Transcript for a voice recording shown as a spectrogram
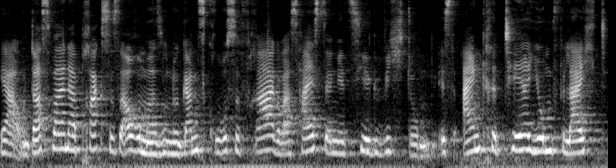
Ja, und das war in der Praxis auch immer so eine ganz große Frage. Was heißt denn jetzt hier Gewichtung? Ist ein Kriterium vielleicht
